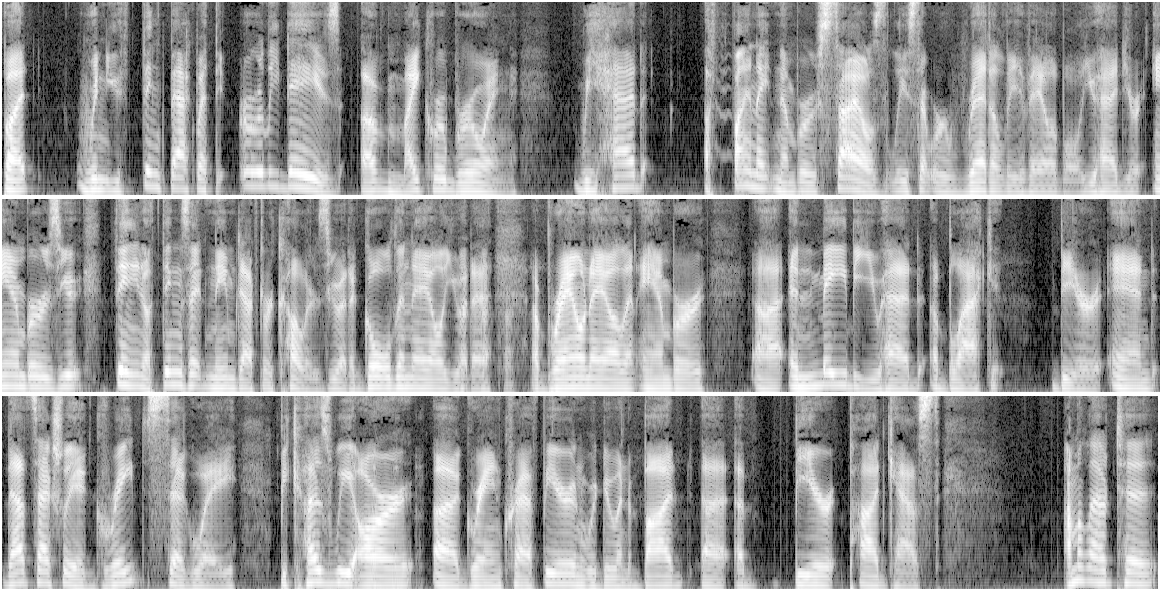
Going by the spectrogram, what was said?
But when you think back about the early days of microbrewing, we had a finite number of styles, at least that were readily available. You had your ambers, you thing, you know, things that named after colors. You had a golden ale, you had a, a brown ale, an amber, uh, and maybe you had a black beer. And that's actually a great segue because we are uh, Grand Craft Beer and we're doing a, bod, uh, a beer podcast. I'm allowed to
